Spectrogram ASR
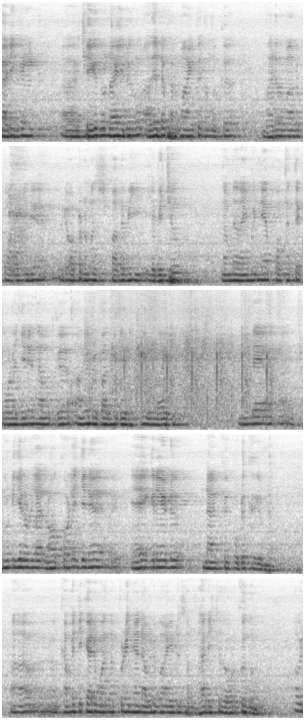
കാര്യങ്ങൾ ചെയ്യുന്നുണ്ടായിരുന്നു. അതിന്റെ ഫലമായിട്ട് നമുക്ക് ഭാരതമാത കോളേജിന് ഒരു ഓട്ടോണമസ് പദവി ലഭിച്ചു. നമ്മുടെ നൈപുണ്യ പൊങ്ങത്തെ കോളേജിന് നമുക്ക് അങ്ങനെ ഒരു പദവി ലഭിക്കുകയുണ്ടായി. നമ്മുടെ ചൂടിയിലുള്ള ലോ കോളേജിന് എ ഗ്രേഡ് ഞങ്ങൾക്ക് കൊടുക്കുകയുണ്ട്. കമ്മിറ്റിക്കാർ വന്നപ്പോഴും ഞാൻ അവരുമായിട്ട് സംസാരിച്ചത് ഓർക്കുന്നു. അവർ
